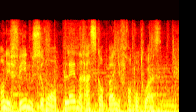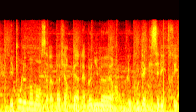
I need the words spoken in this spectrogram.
En effet, nous serons en pleine race campagne franc-comtoise. Mais pour le moment, ça va pas faire perdre la bonne humeur, le goût de la glisse électrique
